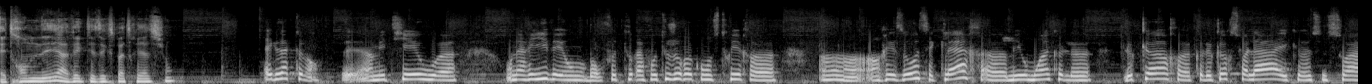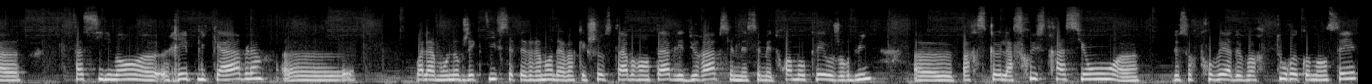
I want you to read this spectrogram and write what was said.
être emmené avec tes expatriations? Exactement. C'est un métier où euh, on arrive et on bon, faut, tou- faut toujours reconstruire euh, un, réseau, c'est clair, mais au moins que le, cœur que le cœur soit là et que ce soit facilement réplicable. Voilà, mon objectif, c'était vraiment d'avoir quelque chose stable, rentable et durable. C'est mes, mes trois mots-clés aujourd'hui, euh, parce que la frustration euh, de se retrouver à devoir tout recommencer,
